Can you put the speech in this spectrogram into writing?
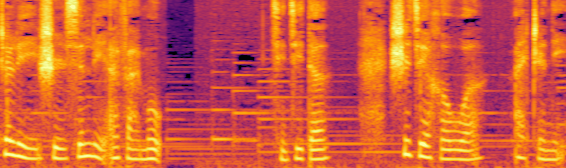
这里是心理 FM，请记得，世界和我。爱着你。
